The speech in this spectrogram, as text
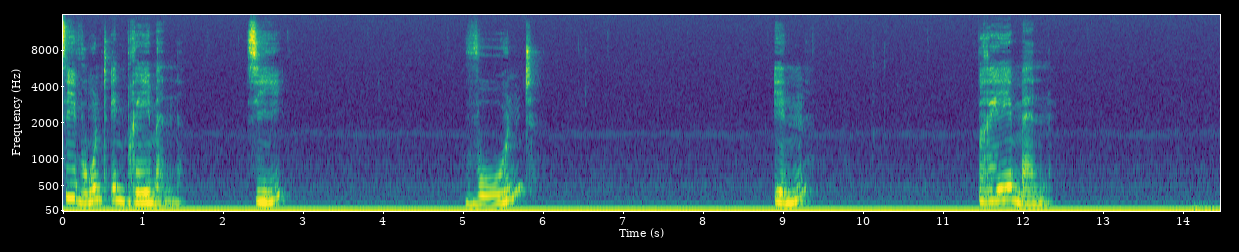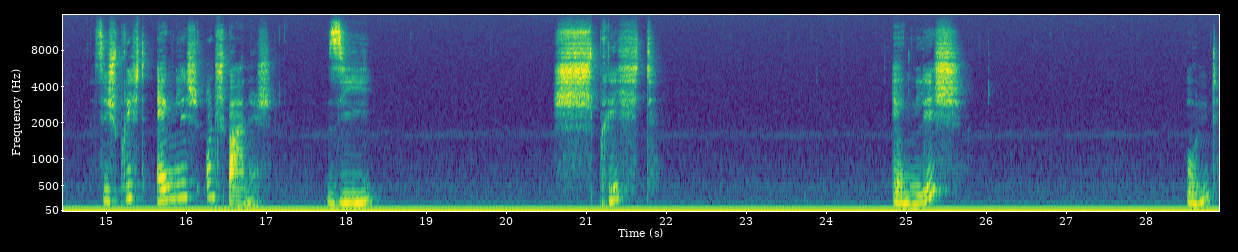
Sie wohnt in Bremen. Sie wohnt in Bremen. Sie spricht Englisch und Spanisch. Sie spricht Englisch und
